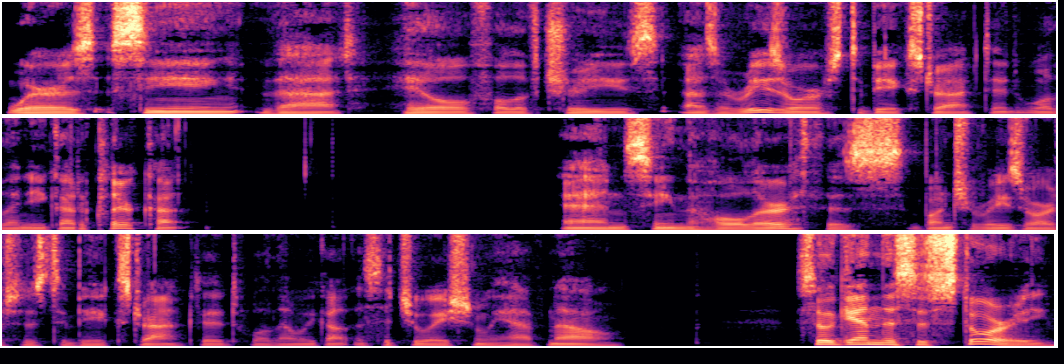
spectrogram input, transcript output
Whereas seeing that hill full of trees as a resource to be extracted, well, then you got a clear cut. And seeing the whole earth as a bunch of resources to be extracted, well, then we got the situation we have now. So, again, this is story.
